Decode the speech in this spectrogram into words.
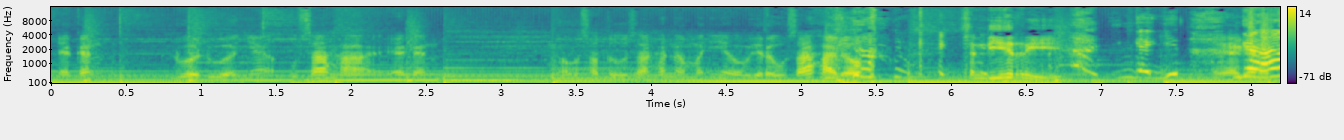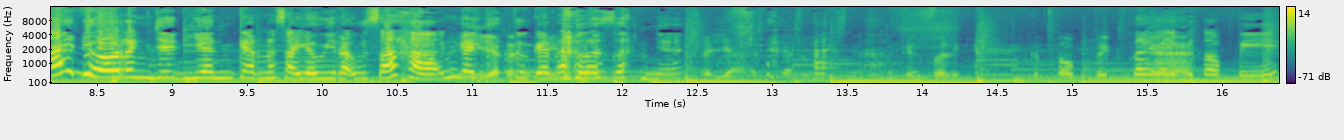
ya kan dua-duanya usaha ya kan? Kalau satu usaha namanya ya wirausaha dong. Sendiri. Nggak gitu. Ya nggak kan? ada orang jadian karena saya wirausaha. Nggak Iya, gitu kan kan gitu. alasannya jadi kan oke balik ke topiknya. Balik ke topik.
